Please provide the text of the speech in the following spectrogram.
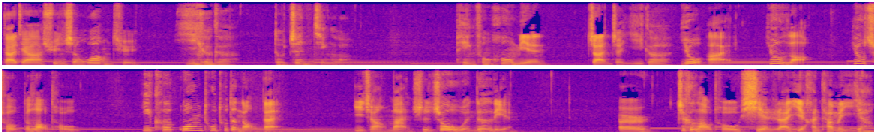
大家循声望去，一个个都震惊了。屏风后面站着一个又矮又老又丑的老头。一颗光秃秃的脑袋，一张满是皱纹的脸，而这个老头显然也和他们一样，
